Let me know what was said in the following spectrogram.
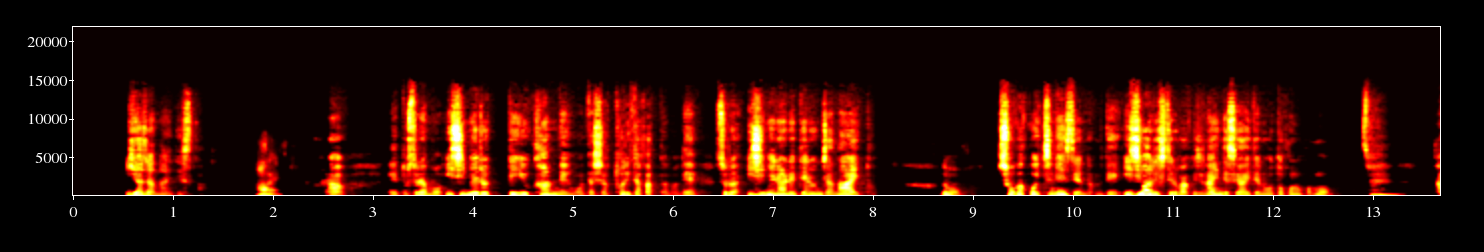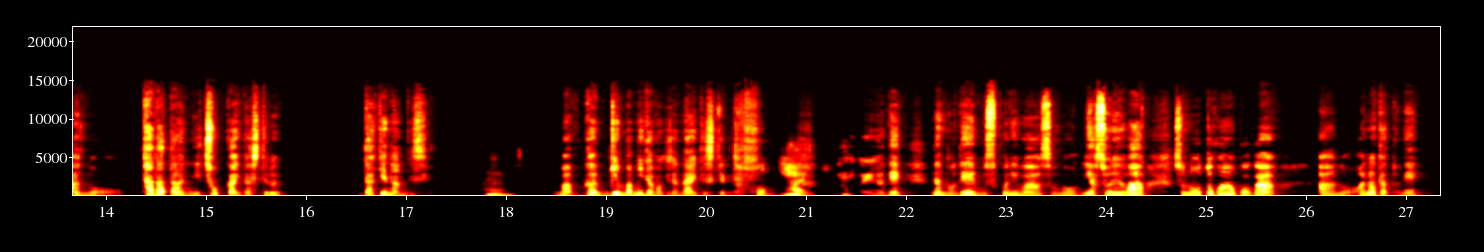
嫌じゃないですか。はい。だから、えっ、と、それはもういじめるっていう観念を私は取りたかったので、それはいじめられてるんじゃないと。でも、小学校1年生なので、意地悪してるわけじゃないんですよ、相手の男の子も。うん、あの、ただ単にちょっかい出してるだけなんですよ。うん。まあ、現場見たわけじゃないですけれども。はい。がね。なので、息子には、その、いや、それは、その男の子が、あの、あなたとね、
